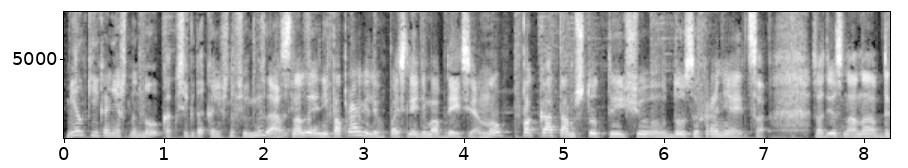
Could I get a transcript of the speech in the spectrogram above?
Мелкие, конечно, но, как всегда, конечно, все это Ну да, основные они поправили в последнем апдейте, но пока там что-то еще досохраняется. Соответственно, она, да,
